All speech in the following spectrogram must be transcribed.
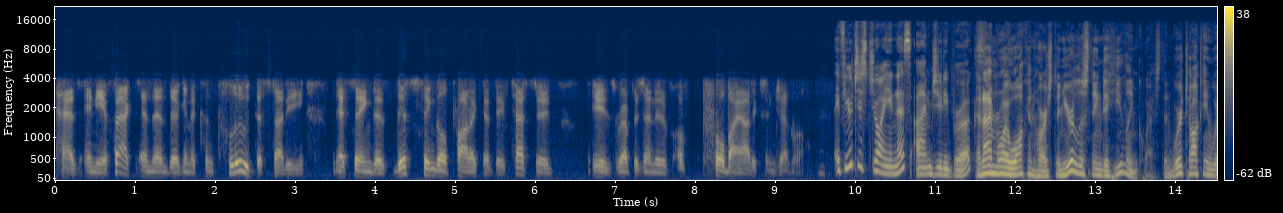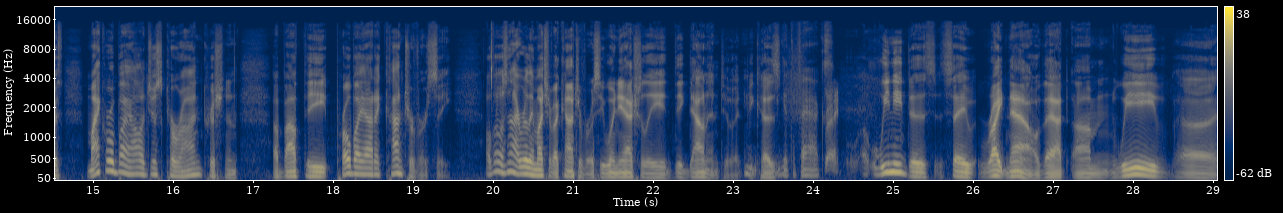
has any effect, and then they're going to conclude the study as saying that this single product that they've tested is representative of probiotics in general. If you're just joining us, I'm Judy Brooks. And I'm Roy Walkenhorst, and you're listening to Healing Quest. And we're talking with microbiologist Kiran Krishnan about the probiotic controversy. Although it's not really much of a controversy when you actually dig down into it, because you get the facts. Right. we need to say right now that um, we, uh,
